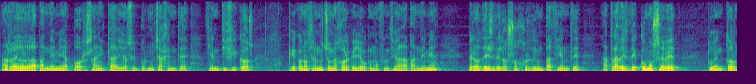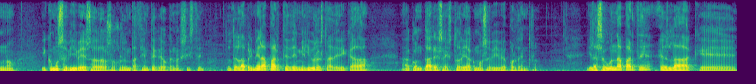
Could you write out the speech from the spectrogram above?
alrededor de la pandemia por sanitarios y por mucha gente, científicos, que conocen mucho mejor que yo cómo funciona la pandemia, pero desde los ojos de un paciente, a través de cómo se ve tu entorno y cómo se vive eso desde los ojos de un paciente, creo que no existe. Entonces, la primera parte de mi libro está dedicada a contar esa historia, cómo se vive por dentro. Y la segunda parte es la que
